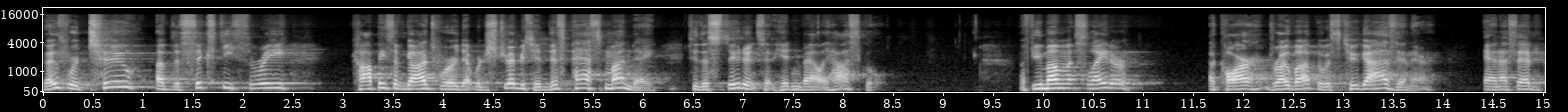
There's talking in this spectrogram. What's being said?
Those were two of the 63 copies of God's Word that were distributed this past Monday to the students at Hidden Valley High School. A few moments later, a car drove up. There was two guys in there. And I said,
